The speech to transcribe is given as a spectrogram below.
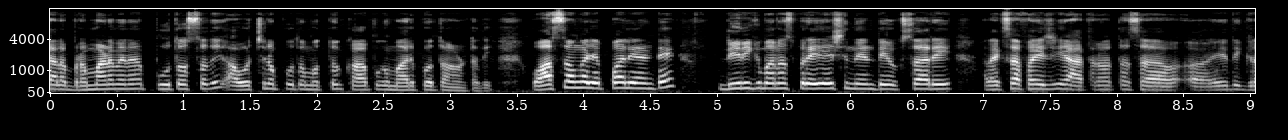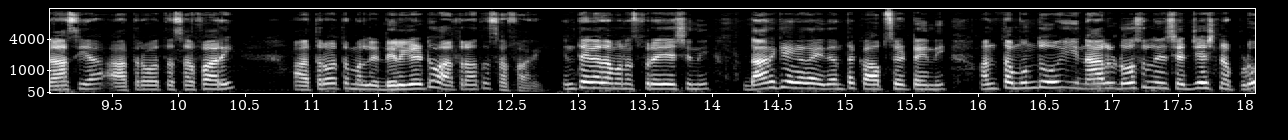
చాలా బ్రహ్మాండమైన పూత వస్తుంది. ఆ వచ్చిన పూత మొత్తం కాపుగా మారిపోతూ ఉంటుంది. వాస్తవంగా చెప్పాలి అంటే దీనికి మనం స్ప్రే చేసింది ఏంటి? ఒకసారి అలెక్సా ఫైవ్ జీ ఆ తర్వాత స- ఏది గ్రాసియా ఆ తర్వాత సఫారీ ఆ తర్వాత మళ్ళీ డెలిగేటు ఆ తర్వాత సఫారీ. ఇంతే కదా మనం స్ప్రే చేసింది. దానికే కదా ఇదంతా కాప్ సెట్ అయింది. అంత ముందు ఈ నాలుగు డోసులు నేను సెట్ చేసినప్పుడు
